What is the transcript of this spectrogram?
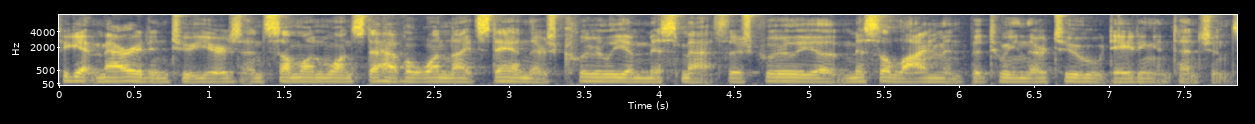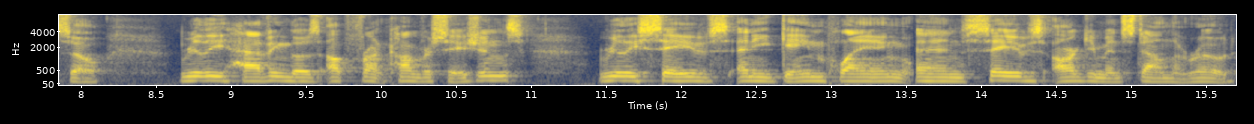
to get married in two years and someone wants to have a one night stand, there's clearly a mismatch. There's clearly a misalignment between their two dating intentions. So, really having those upfront conversations really saves any game playing and saves arguments down the road.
